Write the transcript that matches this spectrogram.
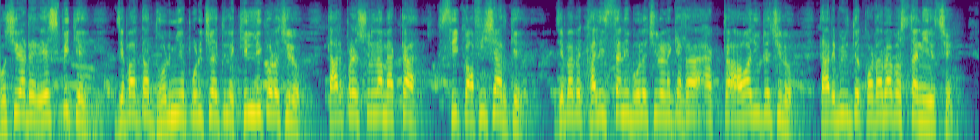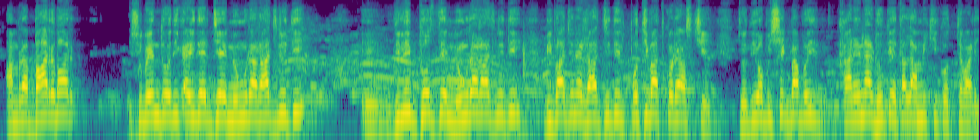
বসিরহাটের এসপিকে যেভাবে তার ধর্মীয় পরিচয় তুলে খিল্লি করেছিল, তারপরে শুনলাম একটা শিখ অফিসারকে যেভাবে খালিস্তানি বলেছিল নাকি একটা একটা আওয়াজ উঠেছিল, তার বিরুদ্ধে কটা ব্যবস্থা নিয়েছে। আমরা বারবার শুভেন্দু অধিকারীদের যে নোংরা রাজনীতি দিলীপ ঘোষদের নোংরা রাজনীতি, বিভাজনের রাজনীতির প্রতিবাদ করে আসছি। যদি অভিষেক বাবু কানে না ঢুকে, তাহলে আমি কি করতে পারি?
